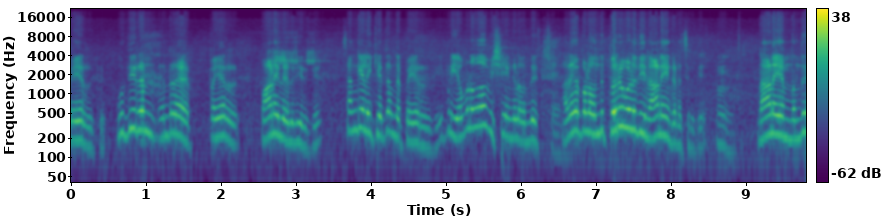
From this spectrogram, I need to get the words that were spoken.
பெயர் இருக்கு. குதிரன் என்ற பெயர் பானையில் எழுதியிருக்கு. சங்க இலக்கியத்தை அந்த பெயர் இருக்கு. இப்படி எவ்வளவோ விஷயங்களை வந்து அதே போல் வந்து பெருவழுதி நாணயம் கிடச்சிருக்கு. நாணயம் வந்து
